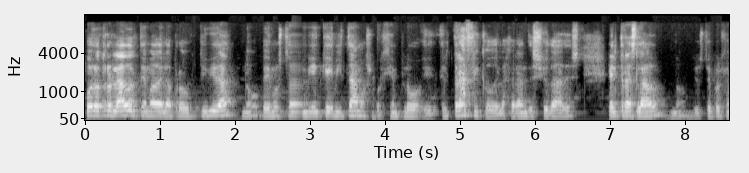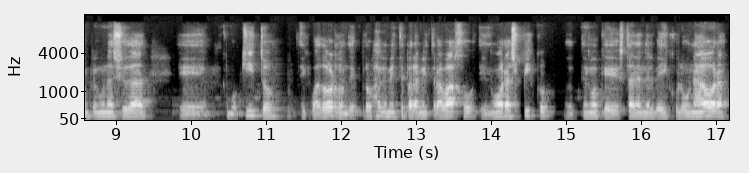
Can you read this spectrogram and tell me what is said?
Por otro lado, el tema de la productividad, ¿no? vemos también que evitamos, por ejemplo, el, el tráfico de las grandes ciudades, el traslado. ¿no? Yo estoy, por ejemplo, en una ciudad eh, como Quito, Ecuador, donde probablemente para mi trabajo en horas pico eh, tengo que estar en el vehículo una hora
